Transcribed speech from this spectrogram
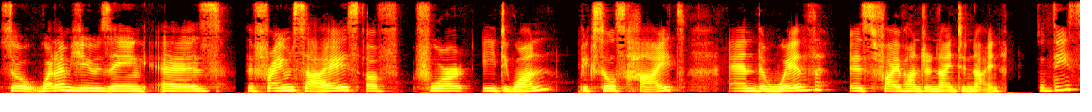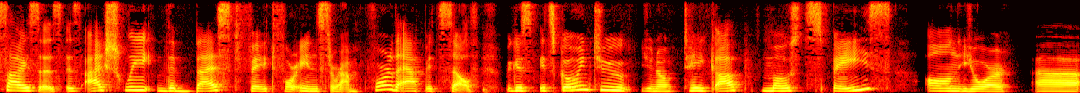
So what I'm using is the frame size of 481 pixels height and the width is 599. So these sizes is actually the best fit for Instagram, for the app itself, because it's going to, you know, take up most space on your uh,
